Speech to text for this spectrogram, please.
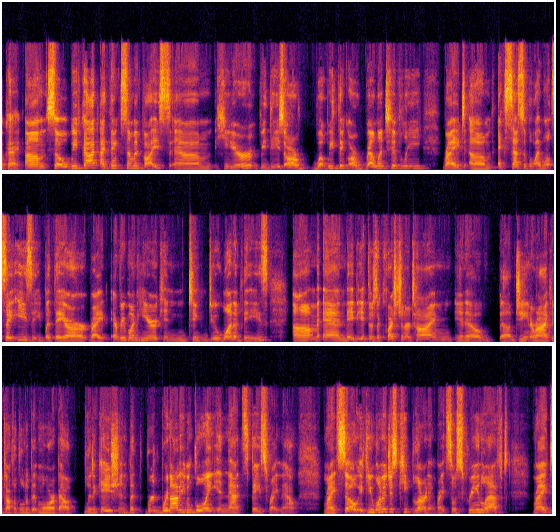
Okay, um, so we've got, I think, some advice um, here. These are what we think are relatively right um, accessible. I won't say easy, but they are right. Everyone here can, do one of these. Um, and maybe if there's a question or time, you know, uh, Jean or I could talk a little bit more about litigation, but we're we're not even going in that space right now, right? So if you want to just keep learning, right? So screen left, right?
